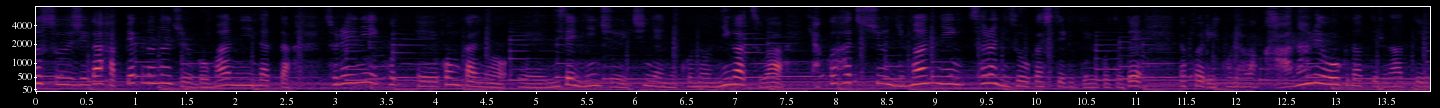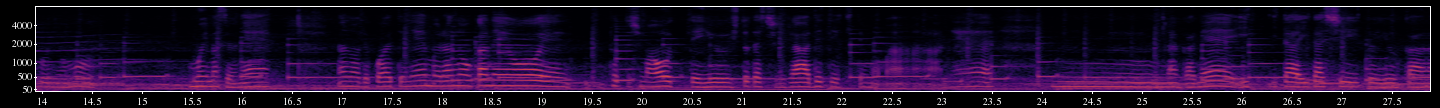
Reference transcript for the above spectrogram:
の数字が875万人だったそれに、えー、今回の、えー、2021年のこの2月は182万人さらに増加しているということでやっぱりこれはかなり多くなってるなっていうふうに思う思いますよね。なのでこうやってね村のお金を、え、取ってしまおうっていう人たちが出てきてもまあねうんなんかね痛々しいというか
